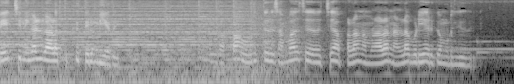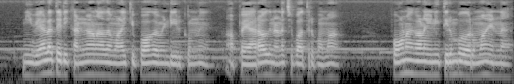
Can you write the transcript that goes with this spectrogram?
பேச்சு நிகழ்காலத்துக்கு திரும்பியது. உங்கள் அப்பா ஒருத்தர் சம்பாதிச்சதை வச்சு அப்போல்லாம் நம்மளால் நல்லபடியாக இருக்க முடிஞ்சுது. நீ வேலை தேடி கண்காணாத மலைக்கு போக வேண்டியிருக்கும்னு அப்போ யாராவது நினச்சி பார்த்துருப்போமா? போன காலம் இனி திரும்ப வருமா என்ன?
